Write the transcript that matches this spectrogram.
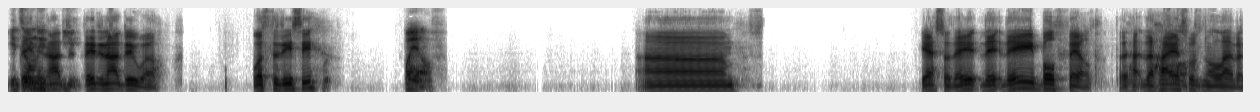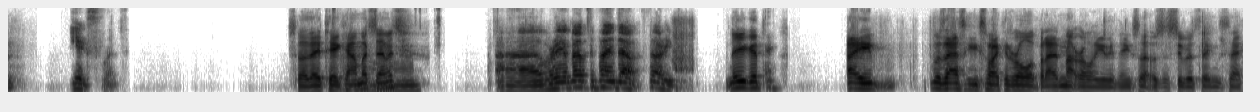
It's they only did not. do- They did not do well. What's the DC? 12. Um. Yeah, so they they, they both failed. The the highest Oh. was an eleven. Excellent. So they take how much damage? Uh, we're about to find out. Sorry. No, you're good. I was asking so I could roll it, but I'm not rolling anything, so that was a stupid thing to say.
